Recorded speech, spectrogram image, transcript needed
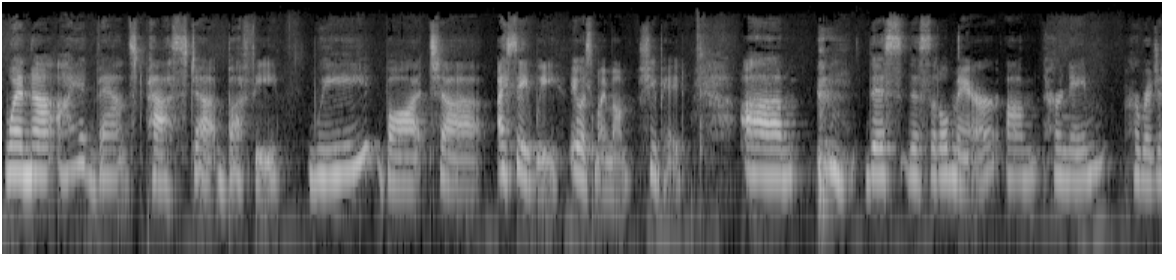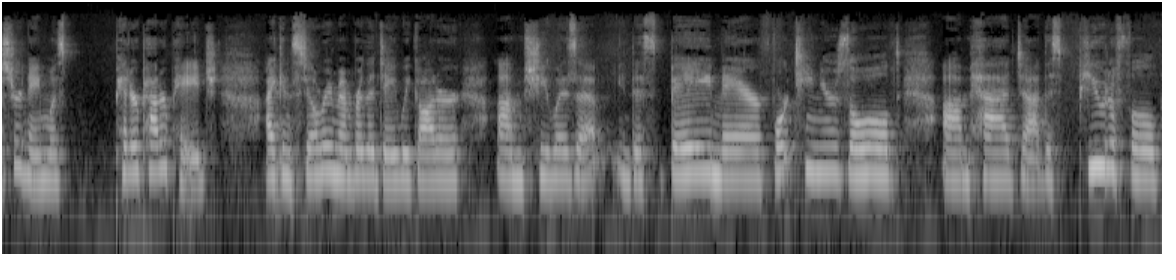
When uh, I advanced past uh, Buffy, we bought. Uh, I say we. It was my mom. She paid. Um, this this little mare. Um, her name, her registered name was Pitter Patter Page. I can still remember the day we got her. Um, she was a this bay mare, 14 years old, um, had uh, this beautiful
